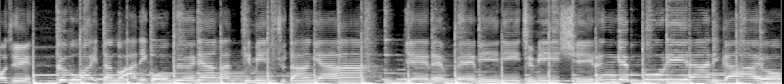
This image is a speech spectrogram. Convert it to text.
거지. 극우화 이딴 거 아니고 그냥 안티민주당이야. 얘넨 페미니즘이 싫은 게 뿌리라니까요.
